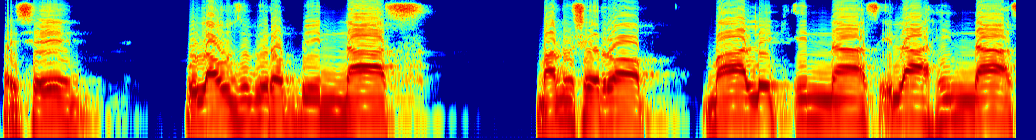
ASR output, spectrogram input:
পাইছেন? উলাউজুবি রব্বি নাস, মানুষের রব, মালিক ইন্নাস ইলাহিন্নাস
